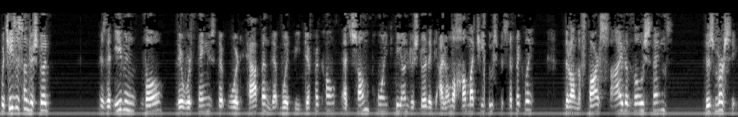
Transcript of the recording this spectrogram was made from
What Jesus understood is that even though there were things that would happen that would be difficult, at some point he understood, I don't know how much he knew specifically, that on the far side of those things, there's mercy.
